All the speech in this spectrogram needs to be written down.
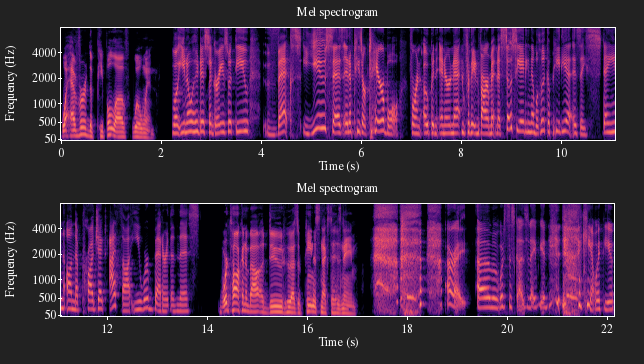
whatever the people love will win. Well, you know who disagrees with you? Vex You says NFTs are terrible for an open internet and for the environment, and associating them with Wikipedia is a stain on the project. I thought you were better than this. We're talking about a dude who has a penis next to his name. All right. Um, what's this guy's name again? I can't with you.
